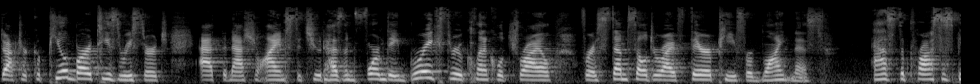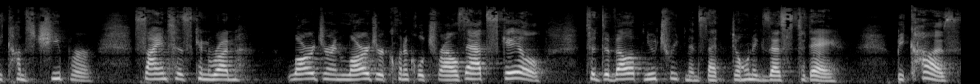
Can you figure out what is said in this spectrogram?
Dr. Kapil Bharti's research at the National Eye Institute has informed a breakthrough clinical trial for a stem cell derived therapy for blindness as the process becomes cheaper, scientists can run larger and larger clinical trials at scale to develop new treatments that don't exist today. Because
